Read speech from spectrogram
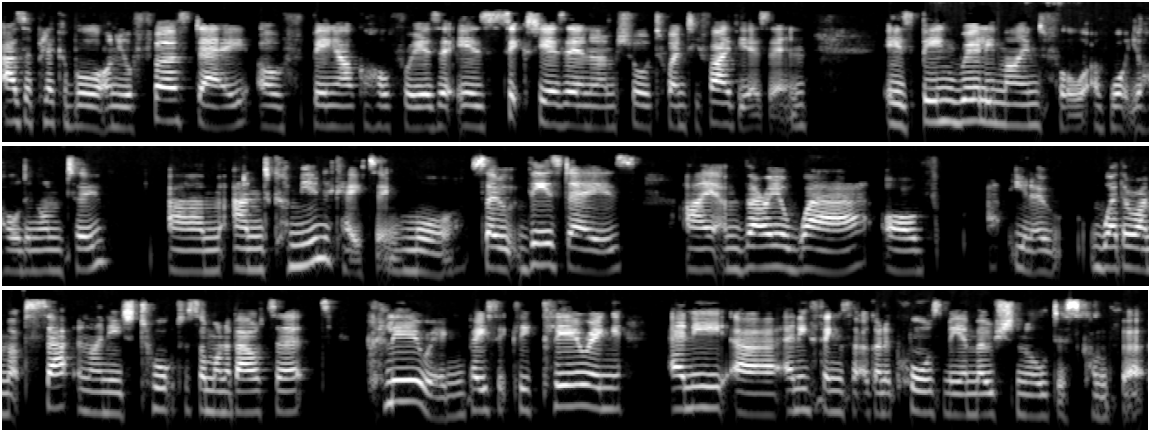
as applicable on your first day of being alcohol free as it is six years in, and I'm sure 25 years in, is being really mindful of what you're holding on to um, and communicating more. So these days, I am very aware of, you know, whether I'm upset and I need to talk to someone about it, clearing, basically clearing any uh, any things that are going to cause me emotional discomfort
